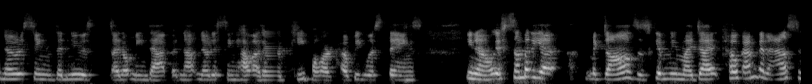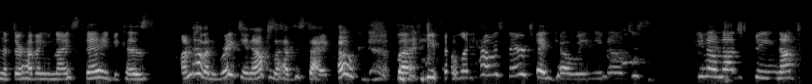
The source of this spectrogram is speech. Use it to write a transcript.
noticing the news i don't mean that but not noticing how other people are coping with things you know if somebody at mcdonald's is giving me my diet coke i'm going to ask them if they're having a nice day because I'm having a great day now because I have this Diet Coke. But you know, like how is their day going? You know, just you know, not just being not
